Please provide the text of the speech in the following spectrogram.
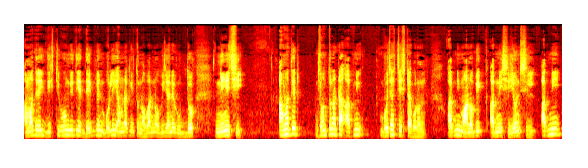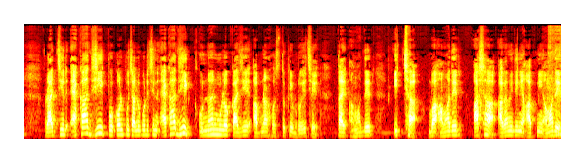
আমাদের এই দৃষ্টিভঙ্গি দিয়ে দেখবেন বলেই আমরা কিন্তু নবান্ন অভিযানের উদ্যোগ নিয়েছি। আমাদের যন্ত্রণাটা আপনি বোঝার চেষ্টা করুন। আপনি মানবিক, আপনি সৃজনশীল, আপনি রাজ্যের একাধিক প্রকল্প চালু করেছেন, একাধিক উন্নয়নমূলক কাজে আপনার হস্তক্ষেপ রয়েছে। তাই আমাদের ইচ্ছা বা আমাদের আশা আগামী দিনে আপনি আমাদের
